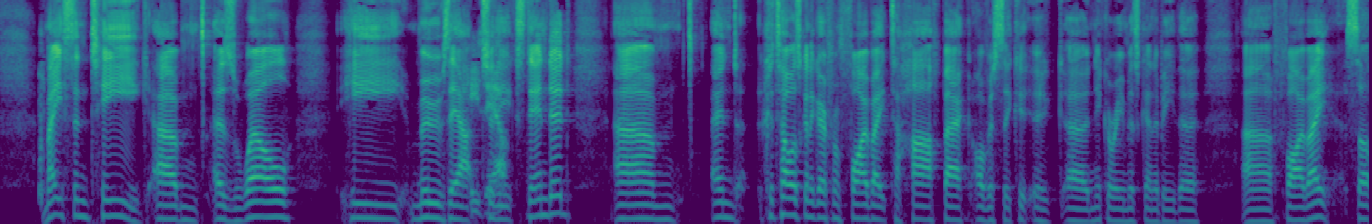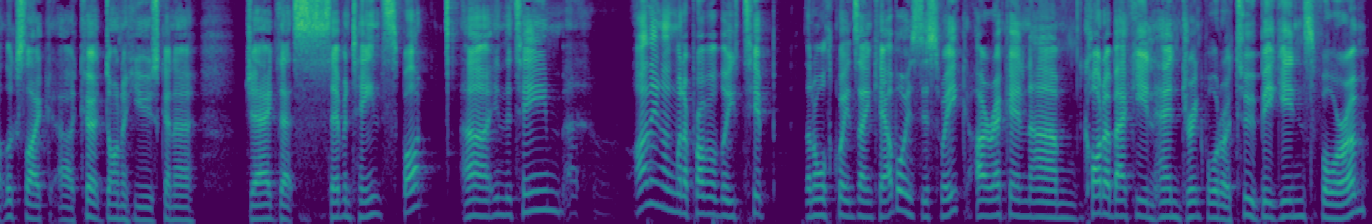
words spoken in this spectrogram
Mason Teague um, as well. He moves out He's to the extended. Um, and Katoa's going to go from five eight to halfback. Obviously, uh, Nikorima's going to be the uh, five eight. So it looks like uh, Kurt Donoghoe's going to jag that 17th spot uh, in the team. I think I'm going to probably tip the North Queensland Cowboys this week. I reckon um, Cotter back in and Drinkwater are two big ins for them.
